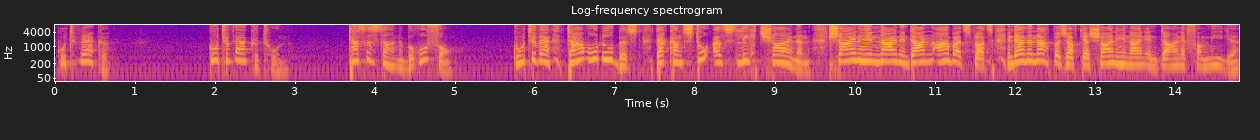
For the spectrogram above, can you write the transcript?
Gute Werke. Gute Werke tun. Das ist deine Berufung. Gute Werke. Da, wo du bist, da kannst du als Licht scheinen. Scheine hinein in deinen Arbeitsplatz, in deine Nachbarschaft, ja, scheine hinein in deine Familie.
